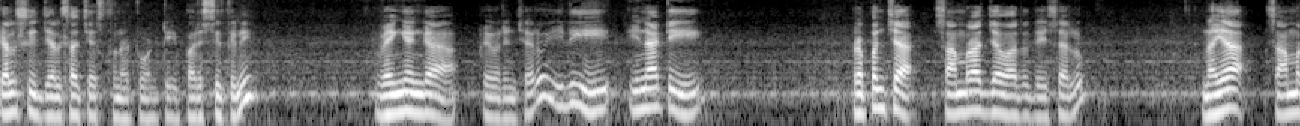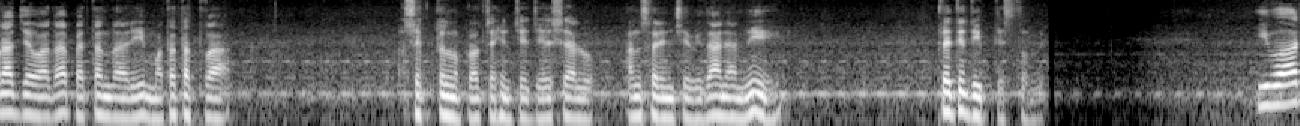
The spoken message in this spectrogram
కలిసి జల్సా చేస్తున్నటువంటి పరిస్థితిని వ్యంగ్యంగా వివరించారు. ఇది ఈనాటి ప్రపంచ సామ్రాజ్యవాద దేశాలు నయా సామ్రాజ్యవాద పెత్తందారి మతతత్వ శక్తులను ప్రోత్సహించే దేశాలు అనుసరించే విధానాన్ని ప్రతిదీప్తిస్తుంది. ఈ వార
